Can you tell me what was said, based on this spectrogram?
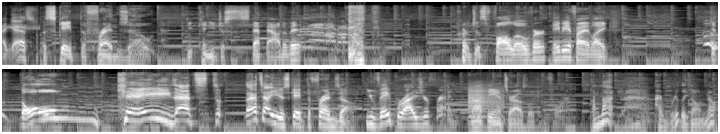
I guess. Escape the friend zone. Can you just step out of it? or just fall over? Maybe if I like get... Okay, that's... That's how you escape the friend zone. You vaporize your friend. Not the answer I was looking for. I'm not, I really don't know.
